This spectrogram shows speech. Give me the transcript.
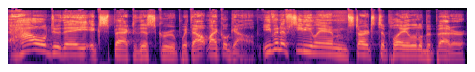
how do they expect this group without Michael Gallup? Even if CeeDee Lamb starts to play a little bit better,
